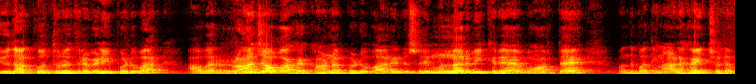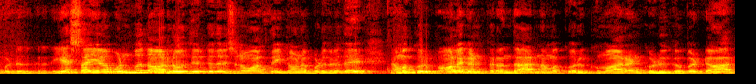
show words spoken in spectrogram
யூதா கோத்துரத்தில் வெளிப்படுவார் அவர் ராஜாவாக காணப்படுவார் என்று சொல்லி முன்னறிவிக்கிற வார்த்தை வந்து பார்த்தீங்கன்னா அழகாய் சொல்லப்பட்டு இருக்கிறது ஏசாயா ஒன்பது ஆறில் ஒரு தீர்க்க தரிசன வார்த்தை காணப்படுகிறது. நமக்கு ஒரு பாலகன் பிறந்தார் நமக்கு ஒரு குமாரன் கொடுக்கப்பட்டார்.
